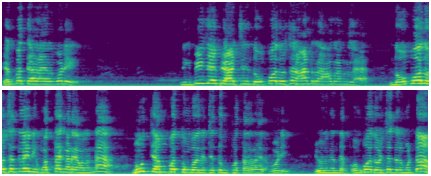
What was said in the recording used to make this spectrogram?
எண்பத்தி ஏழாயிரம் கோடி. இன்னைக்கு பிஜேபி ஆட்சி இந்த ஒன்பது வருஷம் ஆள்ற ஆள்றானுங்கள. இந்த ஒன்பது வருஷத்துல இன்னைக்கு மொத்த கடை நூத்தி ஐம்பத்தி ஒன்பது லட்சத்து முப்பத்தாறாயிரம் கோடி. இவனுக்கு இந்த ஒன்பது வருஷத்துல மட்டும்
